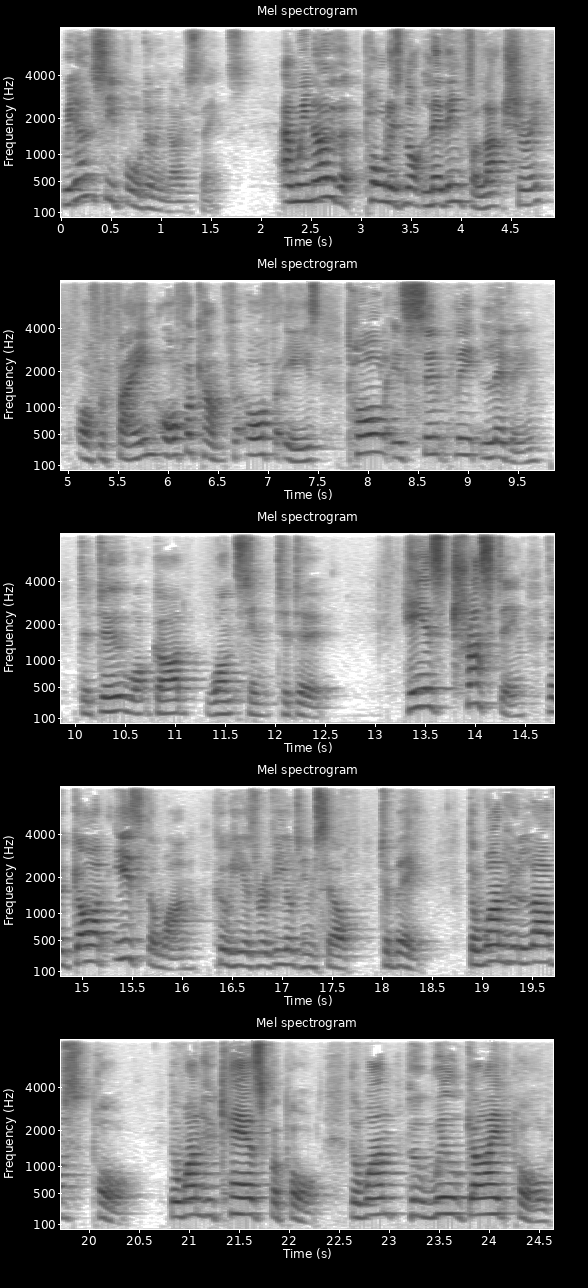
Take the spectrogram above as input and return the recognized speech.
we don't see Paul doing those things. And we know that Paul is not living for luxury or for fame or for comfort or for ease. Paul is simply living to do what God wants him to do. He is trusting that God is the one who he has revealed himself to be, the one who loves Paul, the one who cares for Paul, the one who will guide Paul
